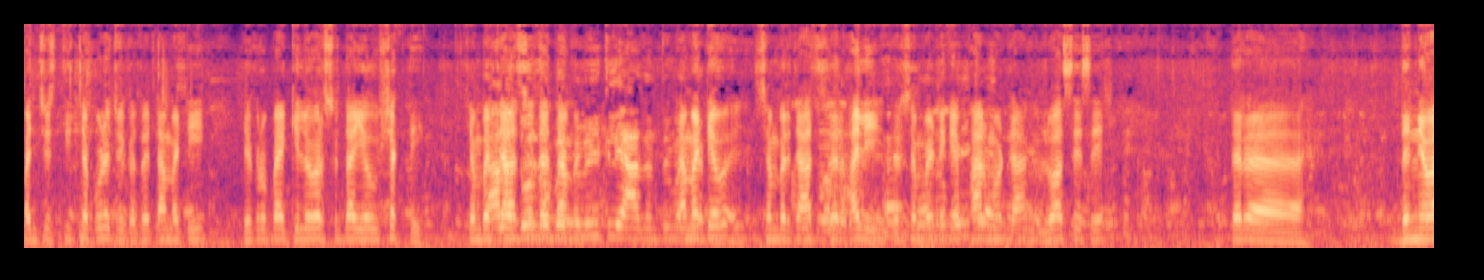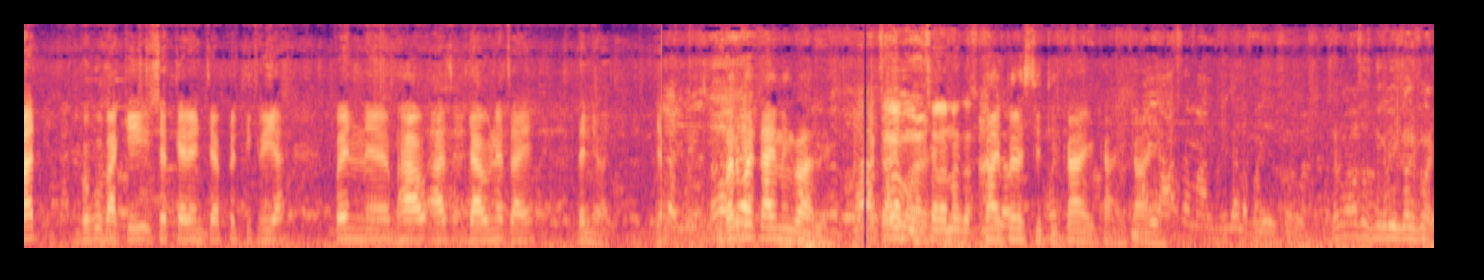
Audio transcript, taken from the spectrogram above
पंचवीस तीसच्या पुढेच विकतो टमाटी एक रुपया किलोवर सुद्धा येऊ शकते. शंभरच्या दोन सुद्धा तांबटी. विकली आज आणि तुम्ही टमाटे शंभरच्या आत जर आली तर शंभर टक्के फार मोठा लॉसेस आहे. तर अं, धन्यवाद. बघू बाकी शेतकऱ्यांच्या प्रतिक्रिया. पण भाव आज डाऊनच आहे. धन्यवाद. बरोबर टायमिंग आले चला नका. काय परिस्थिती? काय काय काय? सर्व असंच निघाली गाडी काय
